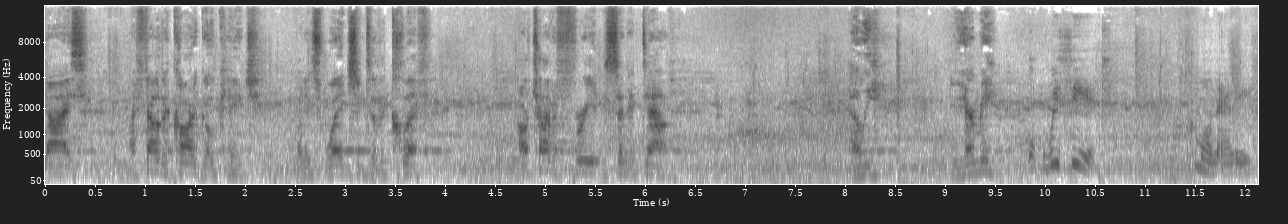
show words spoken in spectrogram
Guys, I found a cargo cage, but it's wedged into the cliff. I'll try to free it and send it down. Ellie, you hear me? We see it. Come on, Ellie.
